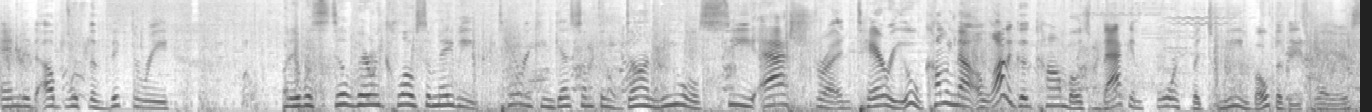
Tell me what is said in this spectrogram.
ended up with the victory but it was still very close. So maybe Terry can get something done. We will see Astra and Terry. Ooh, coming down. A lot of good combos back and forth between both of these players.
